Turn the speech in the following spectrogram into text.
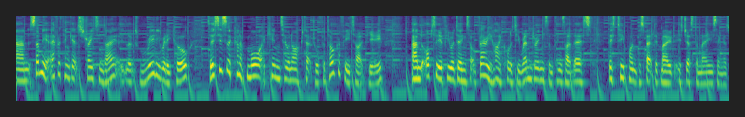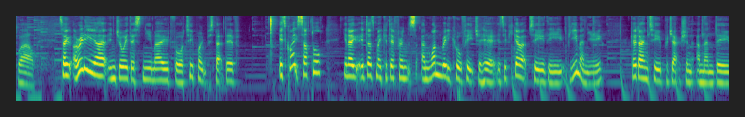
and suddenly everything gets straightened out. It looks really, really cool. So this is a kind of more akin to an architectural photography type view. And obviously if you were doing sort of very high quality renderings and things like this, this two point perspective mode is just amazing as well. So I really uh, enjoyed this new mode for two point perspective. It's quite subtle, you know, it does make a difference. And one really cool feature here is if you go up to the view menu, go down to projection and then do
